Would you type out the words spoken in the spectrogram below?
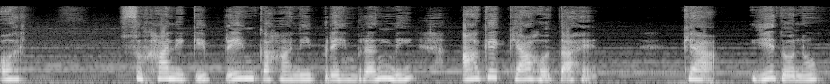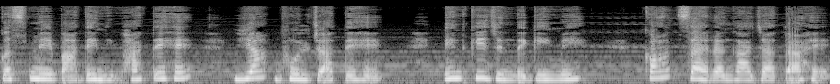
और सुहानी की प्रेम कहानी प्रेम रंग में आगे क्या होता है? क्या ये दोनों कस्में वादे निभाते हैं या भूल जाते हैं? इनकी ज़िंदगी में कौन सा रंग आ जाता है?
